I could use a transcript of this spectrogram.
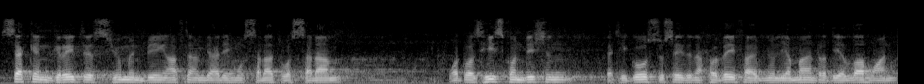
second greatest human being after Anbiya alayhi salatu was salam, what was his condition that he goes to Sayyidina Hudhayfa ibn al-Yaman radiallahu an,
